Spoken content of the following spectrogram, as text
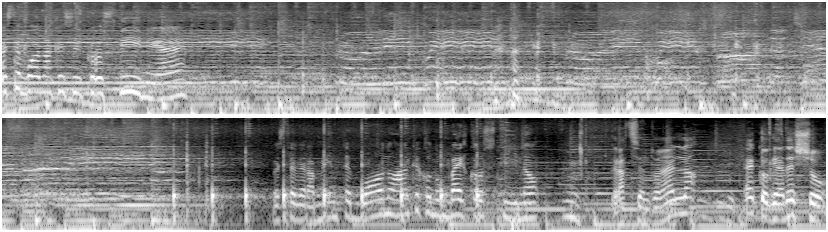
Questo è buono anche sui crostini, eh? Questo è veramente buono anche con un bel crostino. Grazie Antonella. Ecco che adesso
